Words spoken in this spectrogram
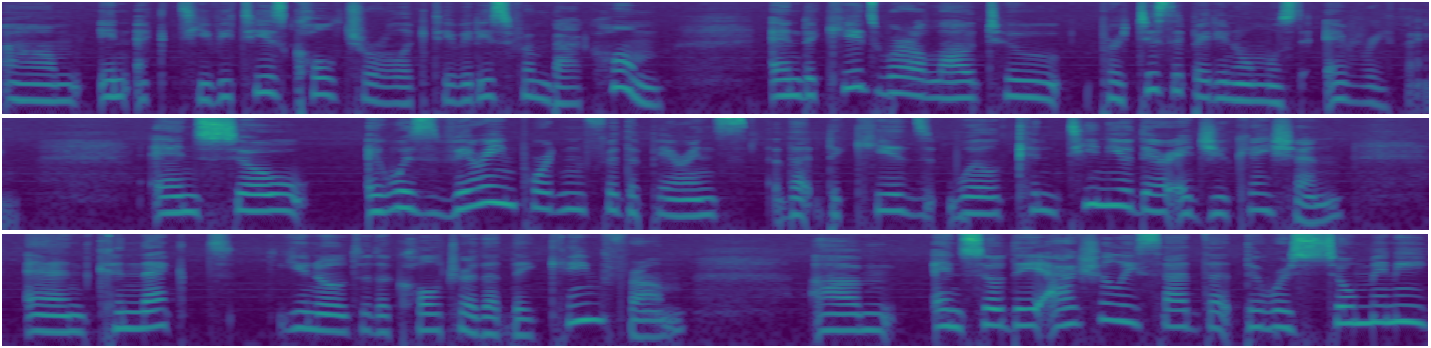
um, in activities, cultural activities from back home. And the kids were allowed to participate in almost everything. And so it was very important for the parents that the kids will continue their education and connect, you know, to the culture that they came from. Um, and so they actually said that there were so many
